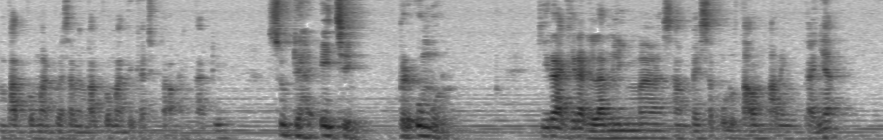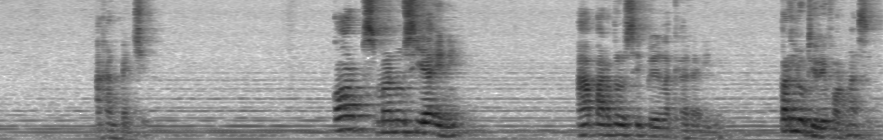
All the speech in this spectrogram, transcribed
4,2 sampai 4,3 juta orang tadi sudah aging, berumur. Kira-kira dalam 5 sampai 10 tahun paling banyak akan pensiun. Korps manusia ini, aparatur sipil negara ini, perlu direformasi.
